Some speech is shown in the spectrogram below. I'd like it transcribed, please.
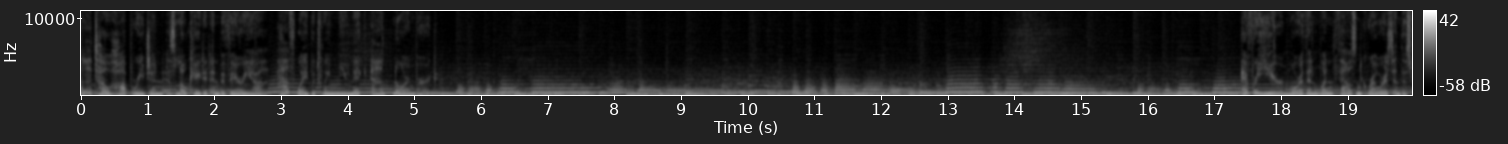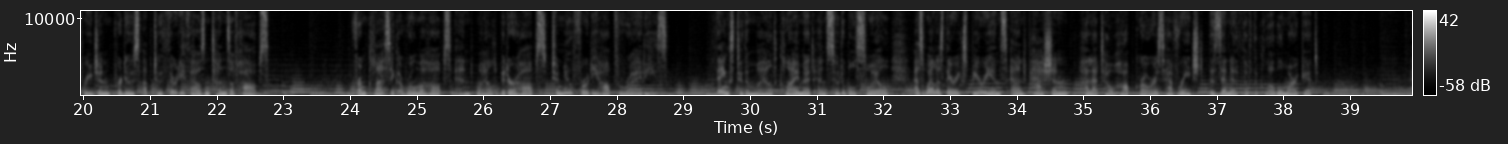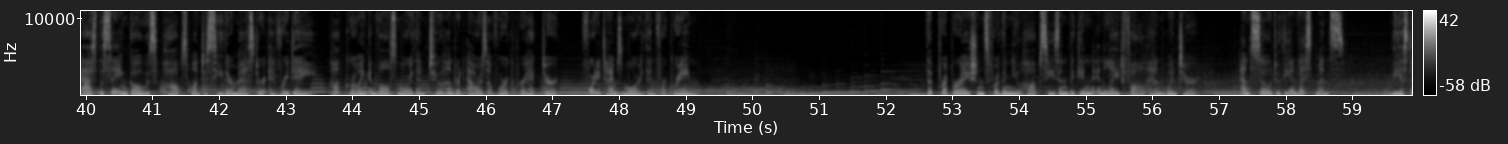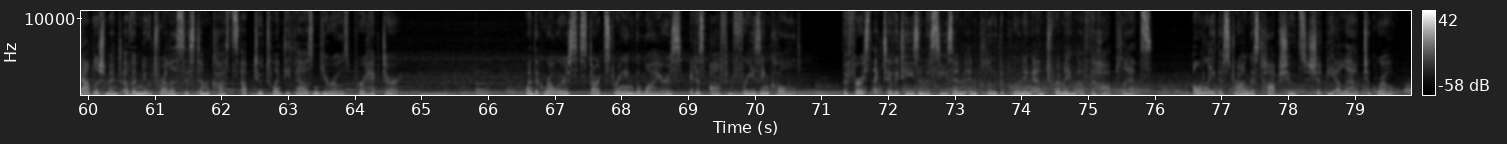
Hallertau hop region is located in Bavaria, halfway between Munich and Nuremberg. Every year, more than 1,000 growers in this region produce up to 30,000 tons of hops. From classic aroma hops and mild bitter hops to new fruity hop varieties. Thanks to the mild climate and suitable soil, as well as their experience and passion, Hallertau hop growers have reached the zenith of the global market. As the saying goes, hops want to see their master every day. Hop growing involves more than 200 hours of work per hectare, 40 times more than for grain. The preparations for the new hop season begin in late fall and winter. And so do the investments. The establishment of a new trellis system costs up to 20,000 euros per hectare. When the growers start stringing the wires, it is often freezing cold. The first activities in the season include the pruning and trimming of the hop plants. Only the strongest hop shoots should be allowed to grow.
